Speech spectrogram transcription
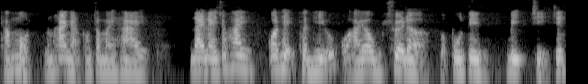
tháng 1 năm 2022, đài này cho hay quan hệ thân hữu của hai ông Schröder và Putin bị chỉ trích.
